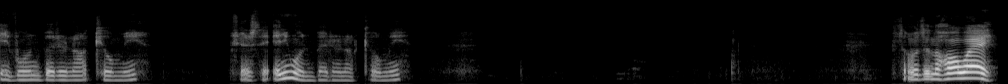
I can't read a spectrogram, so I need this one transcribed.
Everyone better not kill me. Should I say anyone better not kill me? Someone's in the hallway.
